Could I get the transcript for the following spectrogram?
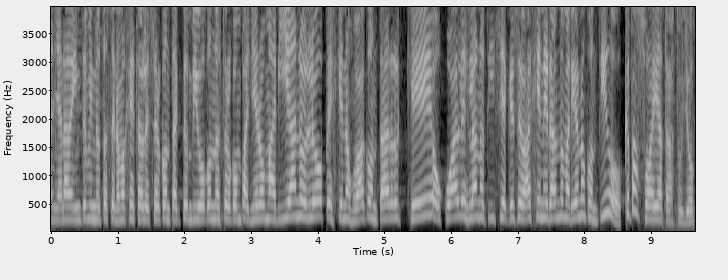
Mañana 20 minutos tenemos que establecer contacto en vivo con nuestro compañero Mariano López que nos va a contar qué o cuál es la noticia que se va generando Mariano contigo. ¿Qué pasó ahí atrás tuyo?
